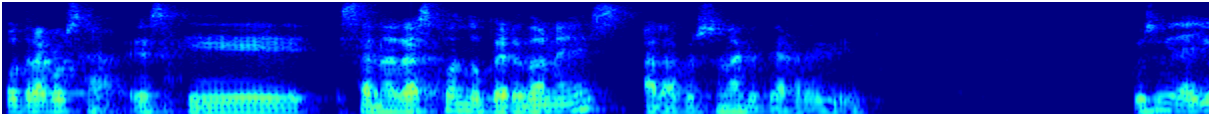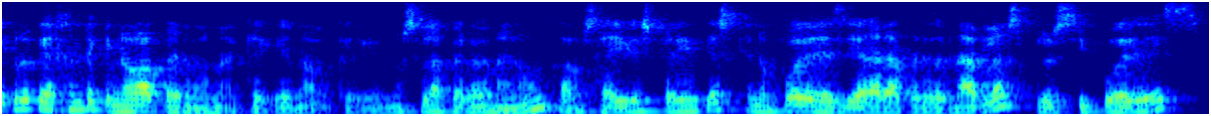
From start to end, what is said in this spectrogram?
otra cosa es que sanarás cuando perdones a la persona que te agredió. Pues mira, yo creo que hay gente que no va a perdonar, que, no, que no se la perdona nunca. O sea, hay experiencias que no puedes llegar a perdonarlas, pero sí puedes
